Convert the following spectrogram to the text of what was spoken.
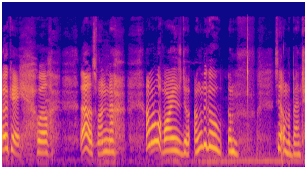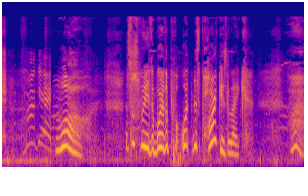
Okay, well, that was fun. Uh, I'm gonna what Mario's doing. I'm gonna go um sit on the bench. Whoa, this is where the where the what this park is like. Wow.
